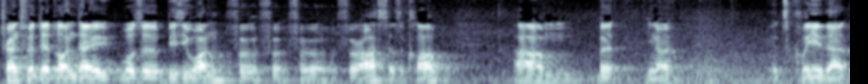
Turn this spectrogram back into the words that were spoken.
transfer deadline day was a busy one for, for, for, for us as a club. Um, but, you know, it's clear that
